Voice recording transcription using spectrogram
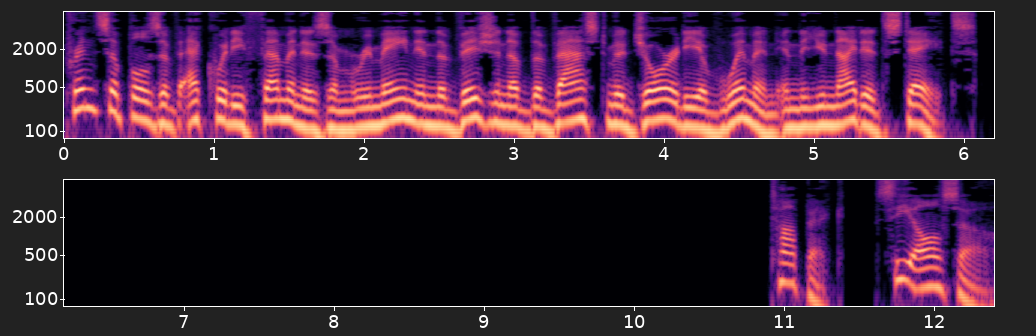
"...principles of equity feminism remain in the vision of the vast majority of women in the United States." See also.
